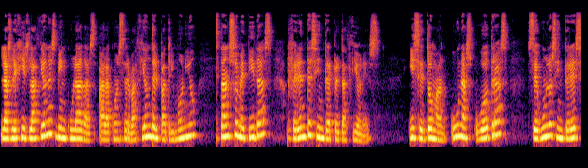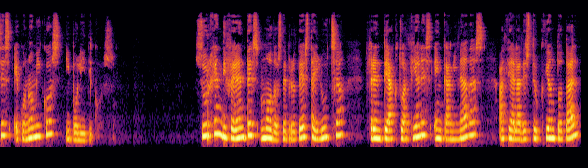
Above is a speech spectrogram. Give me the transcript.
Las legislaciones vinculadas a la conservación del patrimonio están sometidas a diferentes interpretaciones y se toman unas u otras según los intereses económicos y políticos. Surgen diferentes modos de protesta y lucha frente a actuaciones encaminadas hacia la destrucción total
